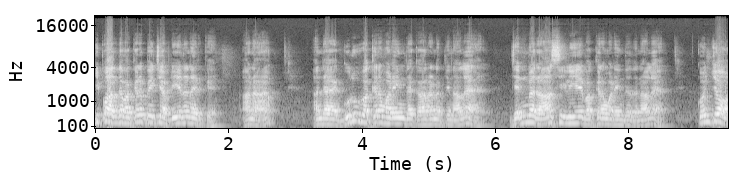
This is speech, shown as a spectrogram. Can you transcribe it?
இப்போ அந்த வக்கர பயிற்சி அப்படியே தானே இருக்குது ஆனால் அந்த குரு வக்கரம் அடைந்த காரணத்தினால ஜென்ம ராசியிலேயே வக்கரம் அடைந்ததுனால கொஞ்சம்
